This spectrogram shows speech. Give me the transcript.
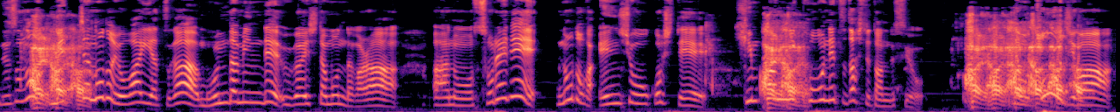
で、その、めっちゃ喉弱いやつが、モンダミンでうがいしたもんだから、あの、それで喉が炎症を起こして、頻繁に高熱出してたんですよ。はいはいでもはいはいはい。当時は、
